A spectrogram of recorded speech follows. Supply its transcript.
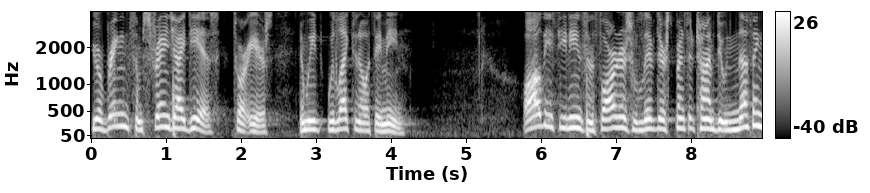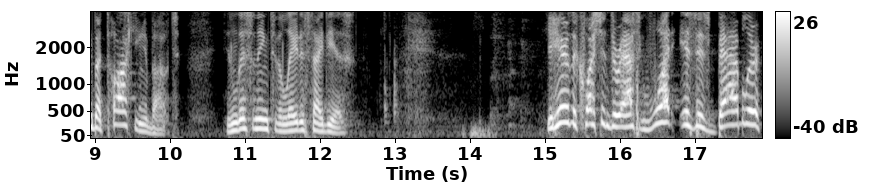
You are bringing some strange ideas to our ears, and we would like to know what they mean. All the Athenians and foreigners who lived there spent their time doing nothing but talking about and listening to the latest ideas. You hear the question they're asking what is this babbler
